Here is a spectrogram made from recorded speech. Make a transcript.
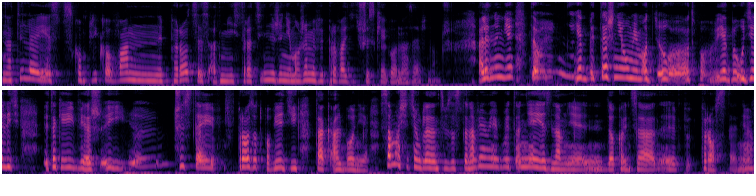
na tyle jest skomplikowany proces administracyjny, że nie możemy wyprowadzić wszystkiego na zewnątrz. Ale no nie, to jakby też nie umiem od, od, jakby udzielić takiej, wiesz, czystej wprost odpowiedzi tak albo nie. Sama się ciągle nad tym zastanawiam, jakby to nie jest dla mnie do końca e, proste, nie?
